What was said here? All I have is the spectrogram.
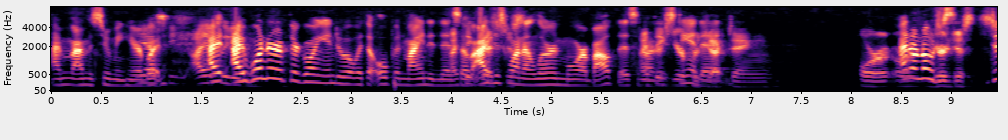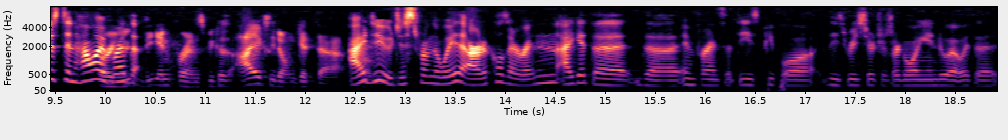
I'm, I'm assuming here, Yeah, but see, I I, I, wonder if they're going into it with the open mindedness I of I just, want to learn more about this and I think you're understand it. or, or I don't know, You're just- just just in how I've read you- the- the inference because I actually don't get that. I from- do just from the way the articles are written. I get the the inference that these people, these researchers, are going into it with a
